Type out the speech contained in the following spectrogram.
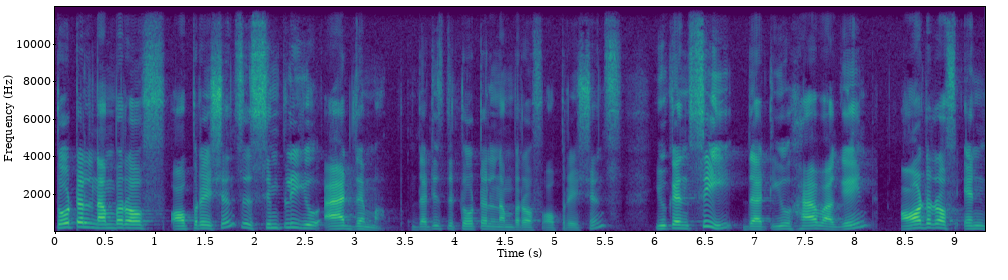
total number of operations is simply you add them up that is the total number of operations. You can see that you have again order of n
